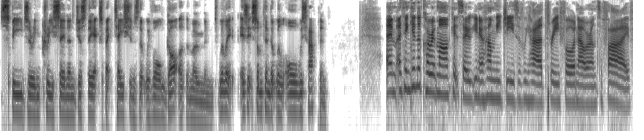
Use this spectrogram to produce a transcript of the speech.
speeds are increasing and just the expectations that we've all got at the moment? Will it is it something that will always happen? Um, I think in the current market, so, you know, how many Gs have we had? Three, four, now we're on to five.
